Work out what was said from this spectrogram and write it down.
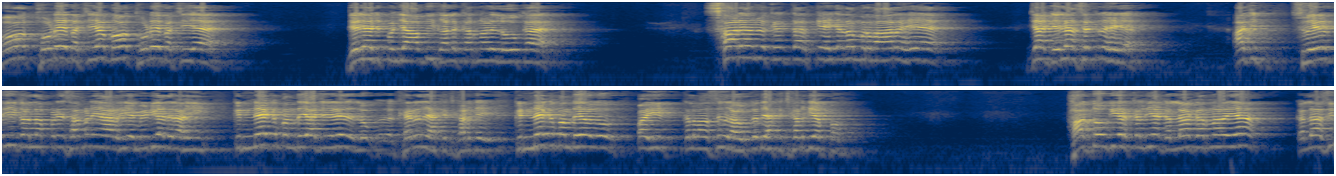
ਬਹੁਤ ਥੋੜੇ ਬੱਚੇ ਆ, ਬਹੁਤ ਥੋੜੇ ਬੱਚੇ ਆ। ਜਿਹੜੇ ਅੱਜ ਪੰਜਾਬ ਦੀ ਗੱਲ ਕਰਨ ਵਾਲੇ ਲੋਕ ਆ, ਸਾਰਿਆਂ ਨੂੰ ਇੱਕ ਇੱਕ ਕਰਕੇ ਇਹ ਜ਼ਿਆਦਾ ਮਰਵਾ ਰਹੇ ਆ, ਜਾਂ ਜੇਲ੍ਹਾਂ ਸਿੱਟ ਰਹੇ ਆ। ਅੱਜ ਸਵੇਰ ਦੀ ਗੱਲ ਆਪਣੇ ਸਾਹਮਣੇ ਆ ਰਹੀ ਹੈ ਮੀਡੀਆ ਦੇ ਰਾਹੀਂ, ਕਿੰਨੇ ਕ ਬੰਦੇ ਅੱਜ ਜਿਹੜੇ ਲੋਕ ਖਹਿਰੇ ਦੇ ਹੱਕ 'ਚ ਖੜ ਗਏ, ਕਿੰਨੇ ਕ ਬੰਦੇ ਉਹ ਭਾਈ ਕੁਲਵੰਤ ਸਿੰਘ ਰਾਊਤ ਦੇ ਹੱਕ 'ਚ ਖੜ ਗਏ ਆਪਾਂ। ਹੱਦ ਹੋ ਗਈ ਯਾਰ ਕੱਲੀਆਂ ਗੱਲਾਂ ਕਰਨ ਵਾਲੇ ਆ ਕੱਲਾ ਅਸੀਂ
